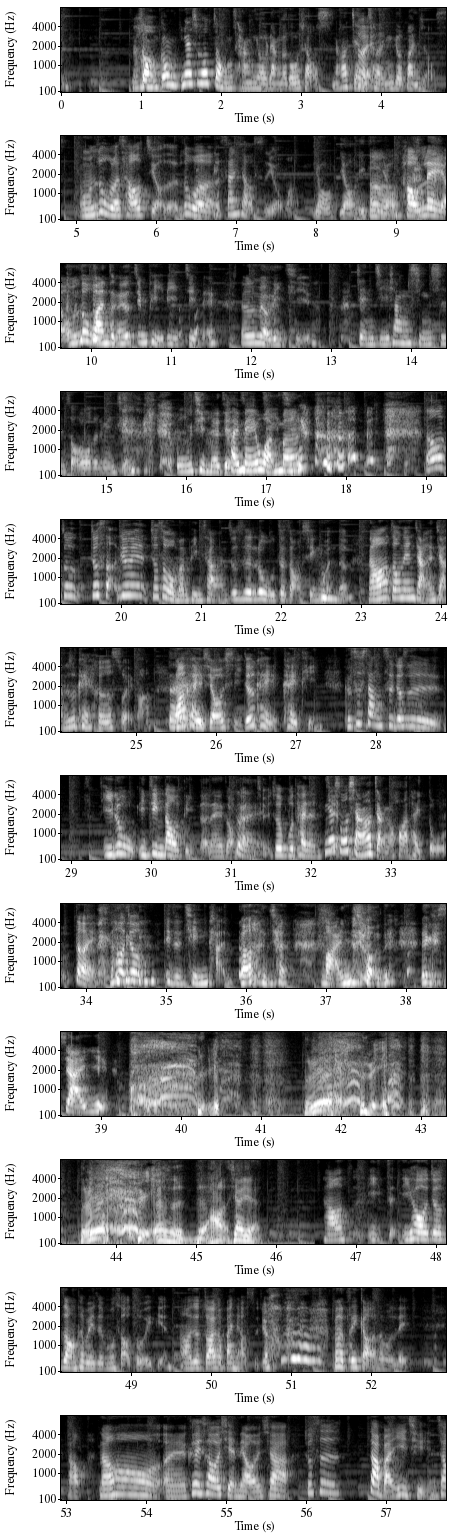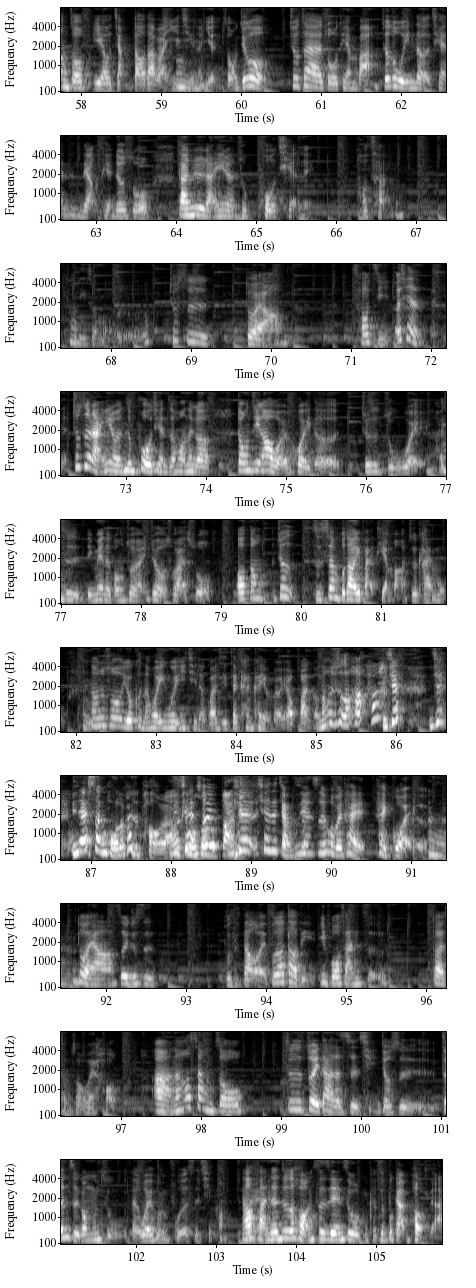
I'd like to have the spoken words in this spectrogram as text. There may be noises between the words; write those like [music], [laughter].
总共应该是说总长有两个多小时，然后剪成一个半小时。我们录了超久的，录了三小时有吗？有有一定有，嗯，好累哦。我们录完整个就精疲力尽哎，就是没有力气。剪辑像行尸走肉在那边剪，[laughs] 无情的剪辑，还没完吗？[laughs] 然后就就是因为就是我们平常就是录这种新闻的，嗯、然后中间讲一讲就是可以喝水嘛，对然后可以休息，就是可以可以停。可是上次就是一路一进到底的那种感觉，对就不太能。应该说想要讲的话太多了，对，然后就一直轻谈，然后很像马英九的那个下一页。好，下一页。然后以以后就这种特别节目少做一点，然后就抓个半小时就好，[laughs] 不要自己搞得那么累。好，然后哎可以稍微闲聊一下，就是大阪疫情，上周也有讲到大阪疫情很严重，嗯、结果就在昨天吧，就录音的前两天，就是说单日染疫人数破千呢，好惨哦！到底怎么了？就是对啊。超级，而且就是染疫人是破千之后，嗯、那个东京奥委会的，就是主委还是里面的工作人员就有出来说，嗯、哦，东就只剩不到一百天嘛，就是开幕，嗯、然后就说有可能会因为疫情的关系，再看看有没有要办哦，然后就说 [laughs] 哈，你现在你现在你现在圣火都开始跑了，你现在说不办，你现在现在讲这件事会不会太太怪了？嗯，对啊，所以就是不知道哎、欸，不知道到底一波三折，到底什么时候会好啊？然后上周。就是最大的事情，就是真子公主的未婚夫的事情嘛。然后反正就是皇室这件事，我们可是不敢碰的啊，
